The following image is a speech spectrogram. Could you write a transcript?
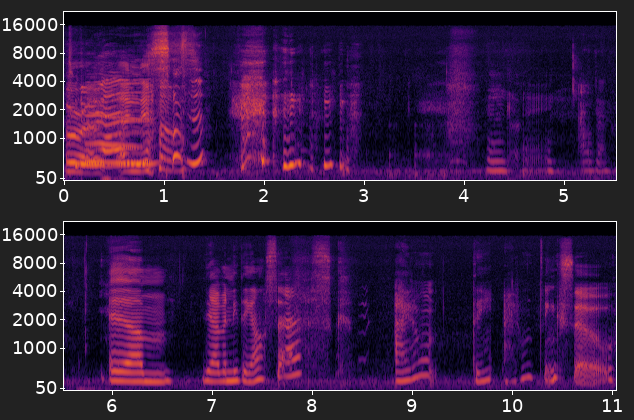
Rose. okay. I'm done. Um, do you have anything else to ask? I don't think I don't think so.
